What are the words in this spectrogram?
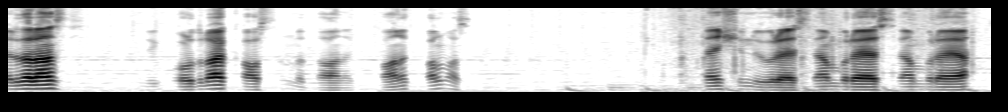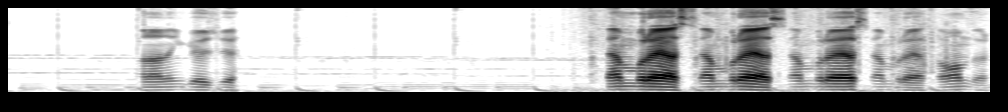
Nerede lan? Ordular kalsın mı dağınık? Dağınık kalmasın. Sen şimdi buraya, sen buraya, sen buraya. Ananın gözü. Sen buraya, sen buraya, sen buraya, sen buraya. Tamamdır.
